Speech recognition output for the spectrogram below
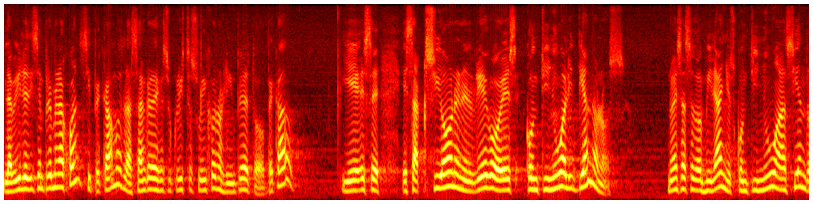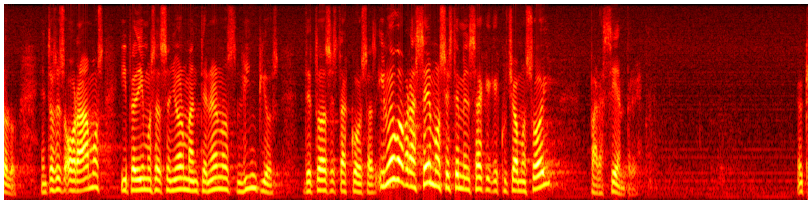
La Biblia dice en 1 Juan, si pecamos, la sangre de Jesucristo, su Hijo, nos limpia de todo pecado. Y esa acción en el griego es continúa limpiándonos. No es hace dos mil años, continúa haciéndolo. Entonces oramos y pedimos al Señor mantenernos limpios de todas estas cosas. Y luego abracemos este mensaje que escuchamos hoy para siempre. ¿Ok?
